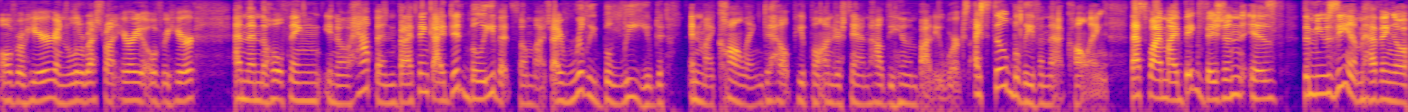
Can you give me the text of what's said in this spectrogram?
over here and a little restaurant area over here. And then the whole thing, you know, happened. But I think I did believe it so much. I really believed in my calling to help people understand how the human body works. I still believe in that calling. That's why my big vision is the museum having a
